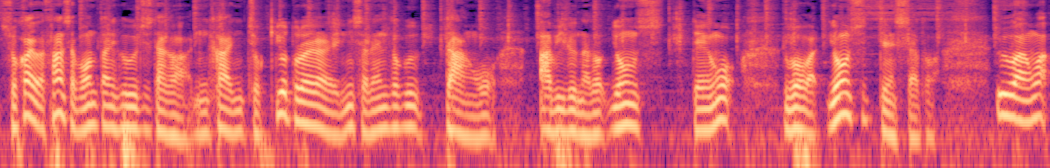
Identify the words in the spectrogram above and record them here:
初回は三者凡退に封じたが、2回に直球を捉えられ、2者連続弾を浴びるなど、4失点を奪われ、4失点したと。ウアンは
